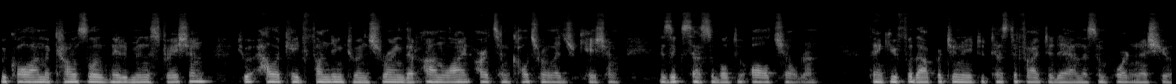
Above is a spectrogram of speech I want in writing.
We call on the Council and the administration to allocate funding to ensuring that online arts and cultural education is accessible to all children. Thank you for the opportunity to testify today on this important issue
